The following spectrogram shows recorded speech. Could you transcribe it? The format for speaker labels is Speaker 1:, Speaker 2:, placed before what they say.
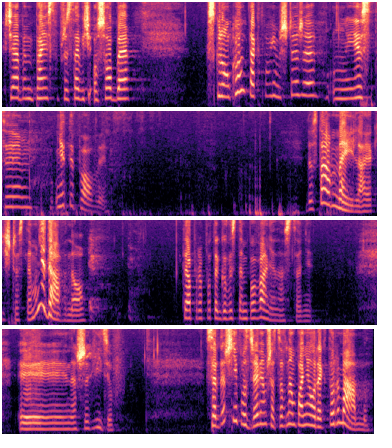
Speaker 1: chciałabym Państwu przedstawić osobę, z którą kontakt, powiem szczerze, jest ym, nietypowy. Dostałam maila jakiś czas temu, niedawno. To a propos tego występowania na scenie yy, naszych widzów. Serdecznie pozdrawiam szacowną panią rektor MAM.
